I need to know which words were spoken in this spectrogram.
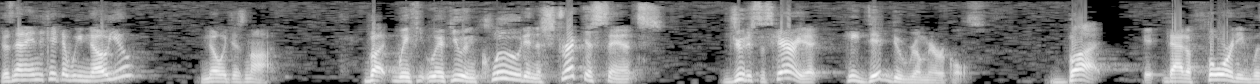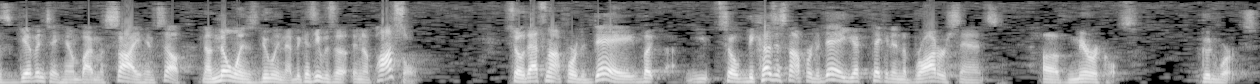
Doesn't that indicate that we know you? No, it does not. But if you, if you include in the strictest sense Judas Iscariot, he did do real miracles. But it, that authority was given to him by Messiah himself. Now no one's doing that because he was a, an apostle. So that's not for today, but you, so because it's not for today, you have to take it in the broader sense of miracles, good works.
